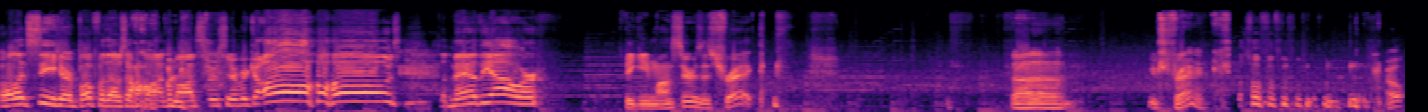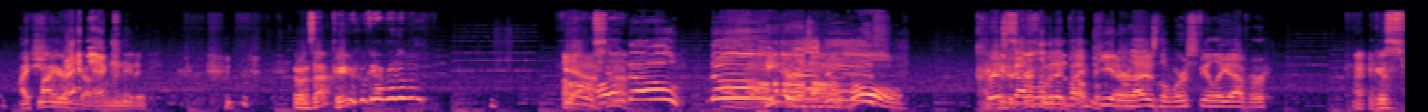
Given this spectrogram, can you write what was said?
Well, let's see here. Both of those have Oh, fought no. monsters. Here we go. Oh, the man of the hour. Speaking monsters is Shrek. Uh, it's Shrek. Oh, Mike Myers got eliminated. Was that Peter who got rid of him? Yeah. Oh, Oh snap. No, no. Peter is on a roll. Chris got Griffin eliminated by Peter. kill. That is the worst feeling ever. I guess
